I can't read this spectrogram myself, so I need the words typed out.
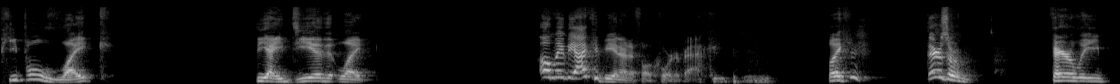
people like the idea that like oh maybe i could be an nfl quarterback like there's a fairly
